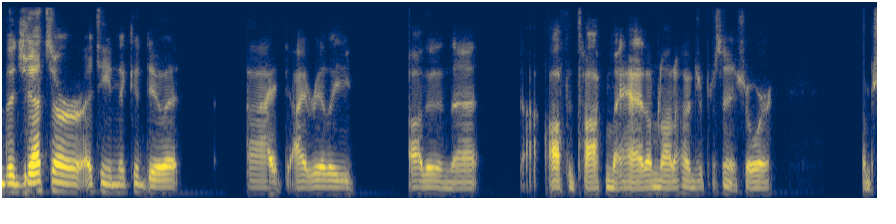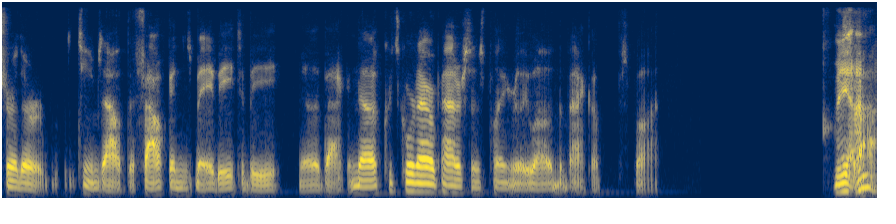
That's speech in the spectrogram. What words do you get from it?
the Jets are a team that could do it. I I really other than that, uh, off the top of my head, I'm not 100% sure. I'm sure there are teams out. The Falcons maybe to be you know, the back. No, because Cordarrelle Patterson is playing really well in the backup spot. So- I'm uh,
